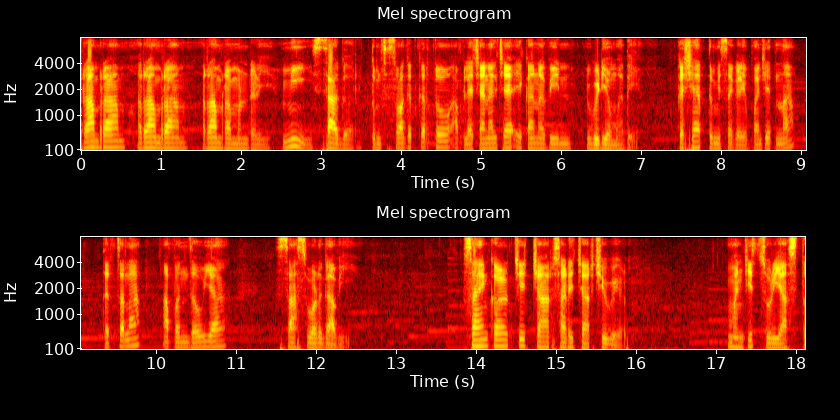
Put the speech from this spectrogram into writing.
राम राम राम राम राम राम मंडळी. मी सागर तुमचं स्वागत करतो आपल्या चॅनलच्या एका नवीन व्हिडिओमध्ये. कसे आहात तुम्ही सगळे? मजेत ना? तर चला आपण जाऊया सासवड गावी. सायंकाळचे चार साडेचारची वेळ. म्हणजेच सूर्यास्त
